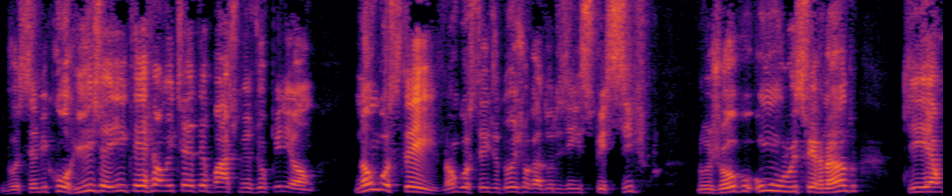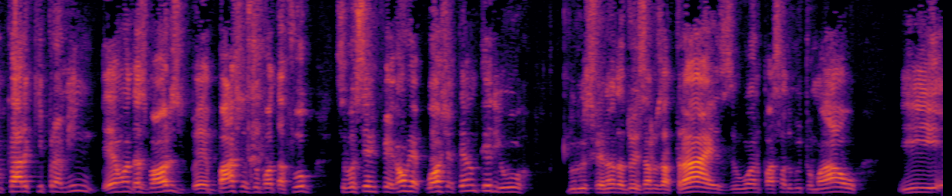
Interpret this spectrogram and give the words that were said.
você me corrige aí, que é realmente é debate mesmo de opinião. Não gostei, não gostei de dois jogadores em específico no jogo. Um, o Luiz Fernando, que é um cara que, para mim, é uma das maiores é, baixas do Botafogo. Se você pegar um recorte até anterior do Luiz Fernando há dois anos atrás, o ano passado muito mal, e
